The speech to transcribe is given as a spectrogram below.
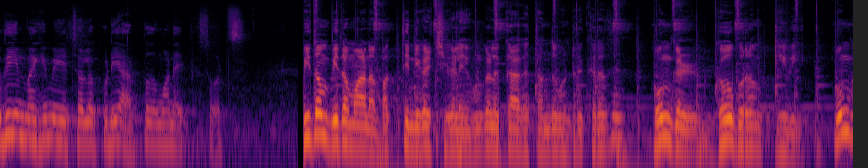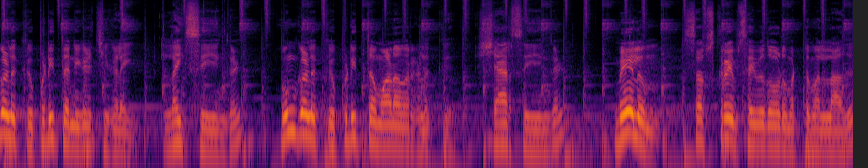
உதியின் மகிமையை சொல்லக்கூடிய அற்புதமான எபிசோட்ஸ் விதம் விதமான பக்தி நிகழ்ச்சிகளை உங்களுக்காக தந்து கொண்டிருக்கிறது உங்கள் கோபுரம் டிவி உங்களுக்கு பிடித்த நிகழ்ச்சிகளை லைக் செய்யுங்கள். உங்களுக்கு பிடித்த மாணவர்களுக்கு ஷேர் செய்யுங்கள். மேலும் சப்ஸ்கிரைப் செய்வதோடு மட்டுமல்லாது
